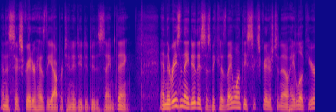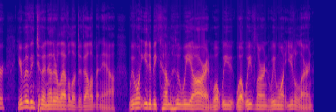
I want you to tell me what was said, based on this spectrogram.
And the sixth grader has the opportunity to do the same thing. And the reason they do this is because they want these sixth graders to know, hey, look, you're you're moving to another level of development now. We want you to become who we are and what we what we've learned, we want you to learn.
